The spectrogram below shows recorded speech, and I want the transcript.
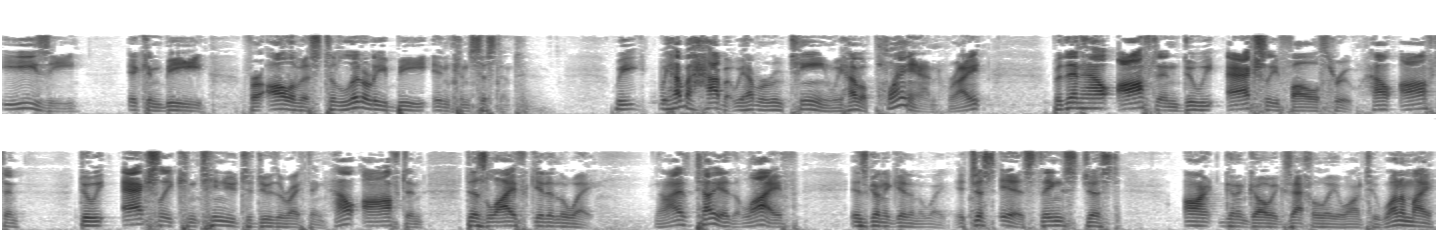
easy it can be for all of us to literally be inconsistent. We, we have a habit, we have a routine, we have a plan, right? But then how often do we actually follow through? How often do we actually continue to do the right thing? How often does life get in the way? Now, I tell you that life is going to get in the way. It just is. Things just aren't going to go exactly the way you want to. One of my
